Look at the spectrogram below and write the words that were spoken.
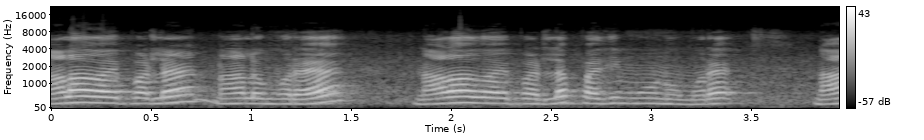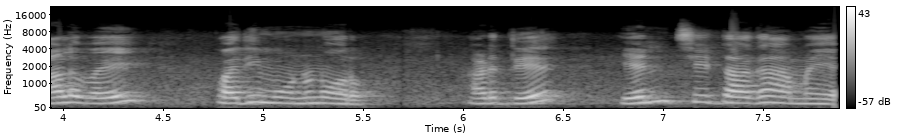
நாலாவது வாய்ப்பாடில் நாலு முறை நாலாவது வாய்ப்பாடில் பதிமூணு முறை. நாலு பை பதிமூணுன்னு வரும். அடுத்து எண் சீட்டாக அமைய.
